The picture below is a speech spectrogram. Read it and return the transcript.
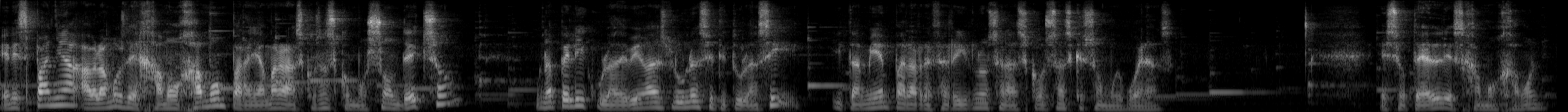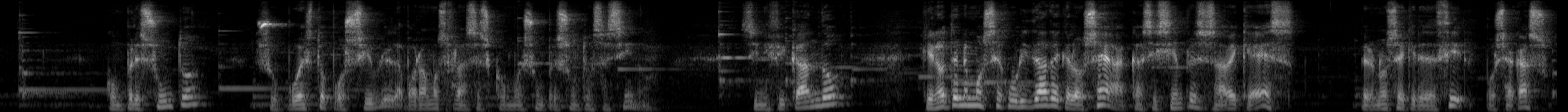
en España hablamos de jamón, jamón para llamar a las cosas como son. De hecho, una película de Vegas Luna se titula así, y también para referirnos a las cosas que son muy buenas. Ese hotel es jamón jamón. Con presunto, supuesto posible, elaboramos frases como es un presunto asesino, significando que no tenemos seguridad de que lo sea, casi siempre se sabe que es, pero no se quiere decir, por si acaso.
